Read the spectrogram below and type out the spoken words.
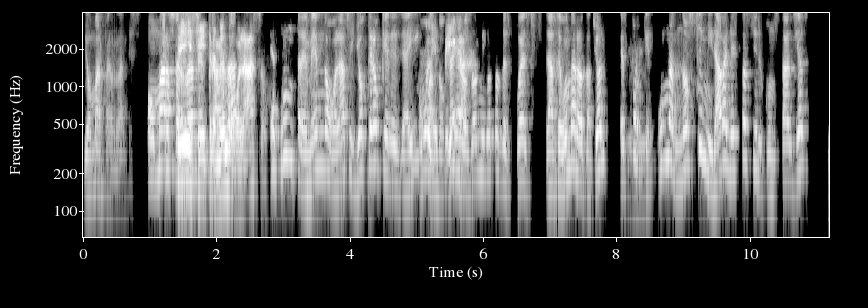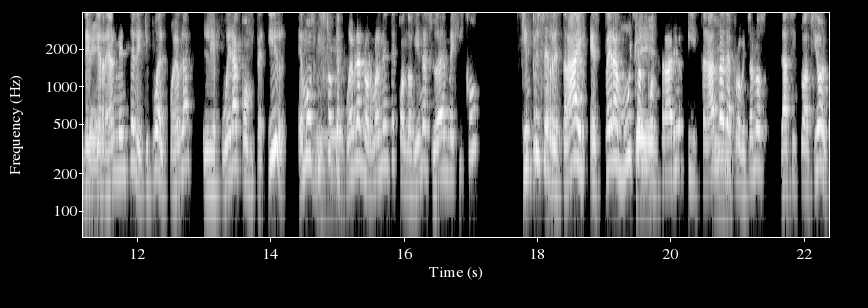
de Omar Fernández. Omar Fernández. Sí, tremendo golazo. Es un tremendo golazo. Y yo creo que desde ahí, cuando cae los dos minutos después la segunda anotación, es porque Pumas no se miraba en estas circunstancias de que realmente el equipo del Puebla le fuera a competir. Hemos visto que Puebla normalmente cuando viene a Ciudad de México siempre se retrae, espera mucho al contrario y trata de aprovechar la situación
